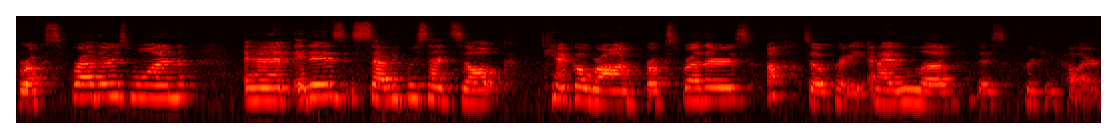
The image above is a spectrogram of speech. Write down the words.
Brooks Brothers one and it is 70% silk can't go wrong. Brooks Brothers. Oh, so pretty. And I love this freaking color.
